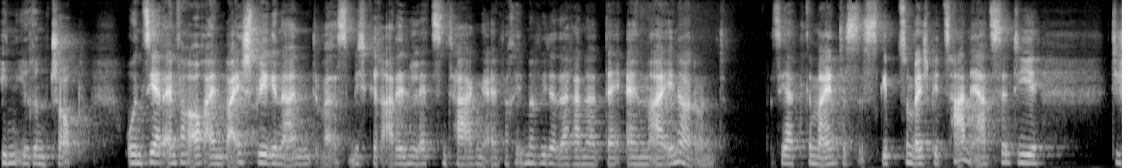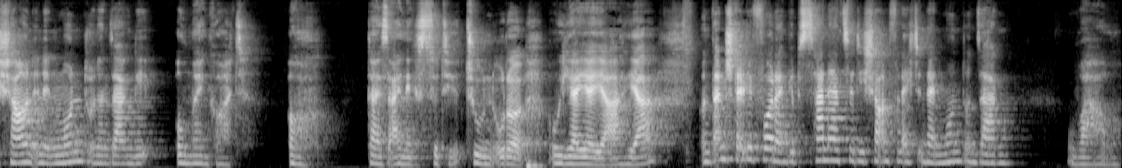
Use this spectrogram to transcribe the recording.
in ihren Job. Und sie hat einfach auch ein Beispiel genannt, was mich gerade in den letzten Tagen einfach immer wieder daran hat, ähm, erinnert. Und sie hat gemeint, dass es gibt zum Beispiel Zahnärzte, die, die schauen in den Mund und dann sagen die, oh mein Gott, oh, da ist einiges zu tun oder oh ja, ja, ja, ja. Und dann stell dir vor, dann gibt es Zahnärzte, die schauen vielleicht in deinen Mund und sagen, wow,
